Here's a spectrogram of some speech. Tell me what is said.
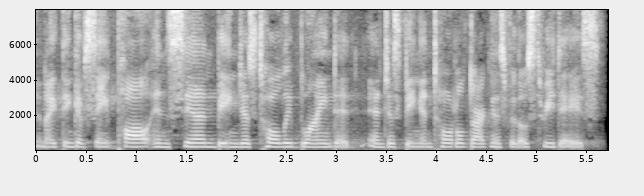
And I think of St. Paul in sin being just totally blinded and just being in total darkness for those three days.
